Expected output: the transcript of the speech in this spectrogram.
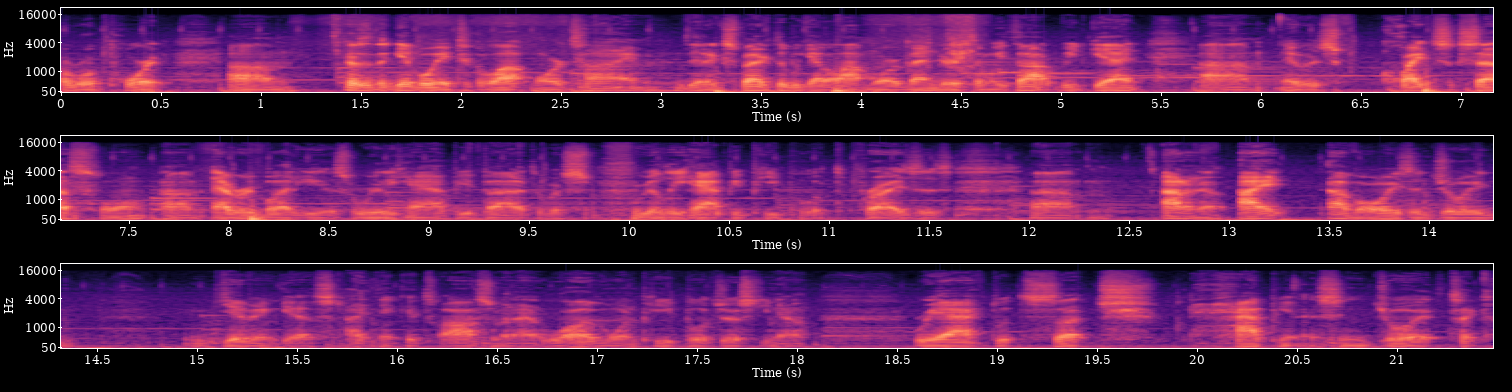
a report. Um, because of the giveaway, took a lot more time than expected. We got a lot more vendors than we thought we'd get. Um, it was quite successful. Um, everybody is really happy about it. There was really happy people with the prizes. Um, I don't know. I I've always enjoyed giving gifts. I think it's awesome, and I love when people just you know react with such happiness and joy. It's like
